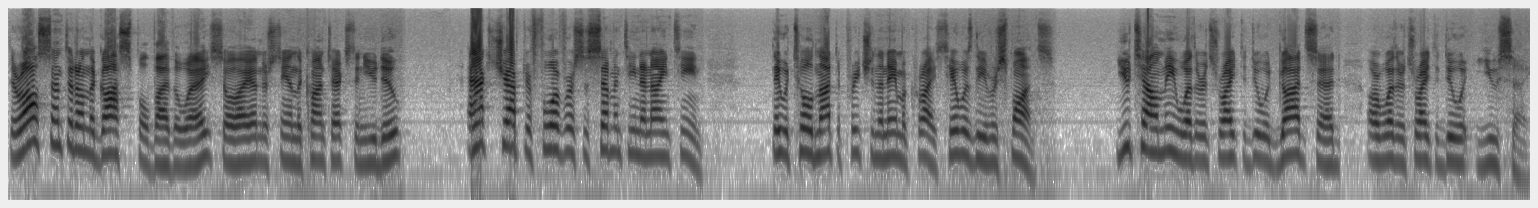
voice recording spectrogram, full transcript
They're all centered on the gospel, by the way, so I understand the context, and you do. Acts chapter 4, verses 17 and 19. They were told not to preach in the name of Christ. Here was the response You tell me whether it's right to do what God said or whether it's right to do what you say.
